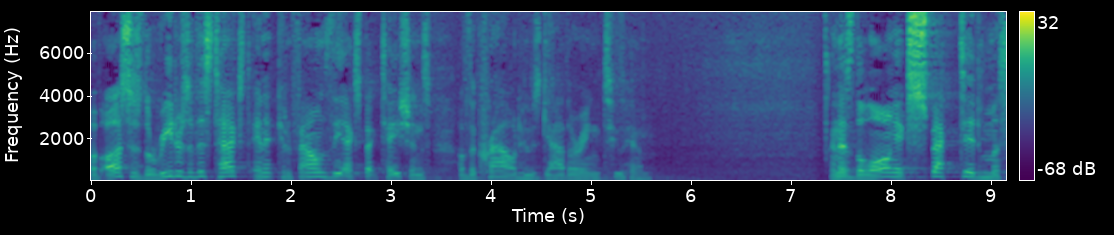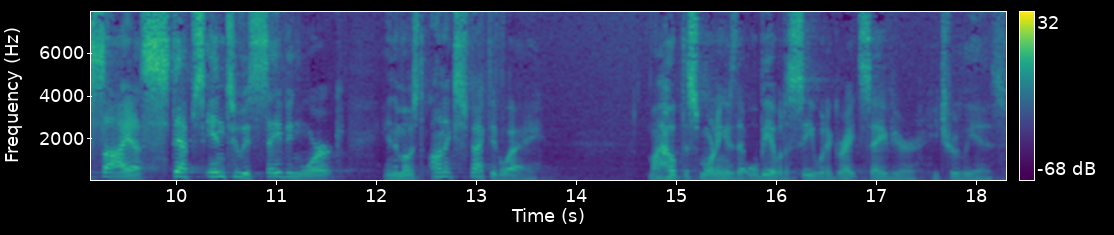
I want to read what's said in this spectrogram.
of us as the readers of this text, and it confounds the expectations of the crowd who's gathering to him. And as the long expected Messiah steps into his saving work in the most unexpected way, my hope this morning is that we'll be able to see what a great Savior he truly is.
